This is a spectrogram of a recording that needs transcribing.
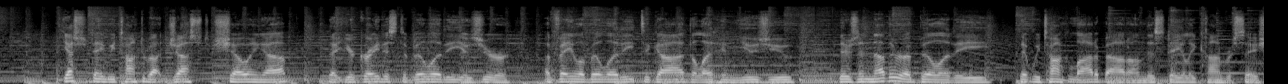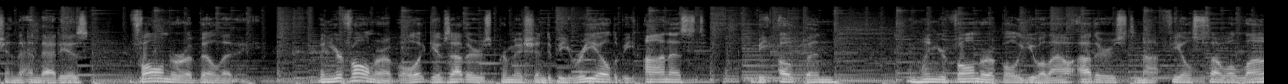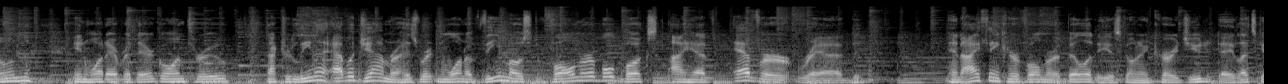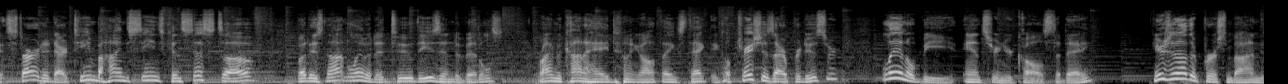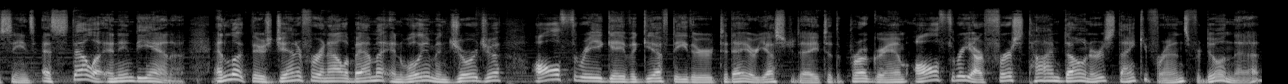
Yesterday, we talked about just showing up, that your greatest ability is your availability to God to let Him use you. There's another ability that we talk a lot about on this daily conversation, and that is vulnerability. When you're vulnerable, it gives others permission to be real, to be honest, to be open. And when you're vulnerable, you allow others to not feel so alone in whatever they're going through. Dr. Lina AbuJamra has written one of the most vulnerable books I have ever read. And I think her vulnerability is going to encourage you today. Let's get started. Our team behind the scenes consists of, but is not limited to, these individuals. Ryan McConaughey doing all things technical. Trish is our producer. Lynn will be answering your calls today. Here's another person behind the scenes, Estella in Indiana. And look, there's Jennifer in Alabama and William in Georgia. All three gave a gift either today or yesterday to the program. All three are first time donors. Thank you, friends, for doing that.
